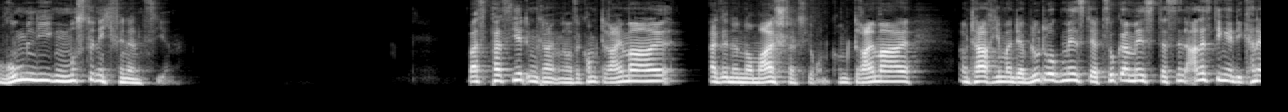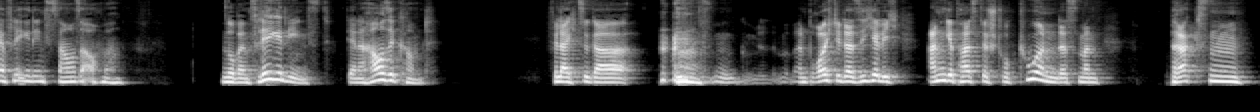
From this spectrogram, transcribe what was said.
Rumliegen musst du nicht finanzieren. Was passiert im Krankenhaus? Da kommt dreimal, also in einer Normalstation, kommt dreimal am Tag jemand, der Blutdruck misst, der Zucker misst. Das sind alles Dinge, die kann der Pflegedienst zu Hause auch machen. Nur beim Pflegedienst, der nach Hause kommt, vielleicht sogar, man bräuchte da sicherlich angepasste Strukturen, dass man Praxen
